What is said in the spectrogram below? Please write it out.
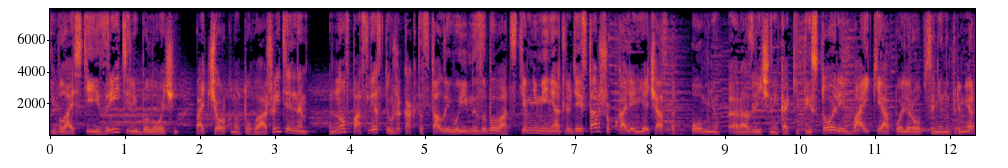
и властей, и зрителей было очень подчеркнуто уважительным но впоследствии уже как-то стало его имя забываться. Тем не менее, от людей старшего поколения я часто помню различные какие-то истории, байки о Поле Робсоне, например,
